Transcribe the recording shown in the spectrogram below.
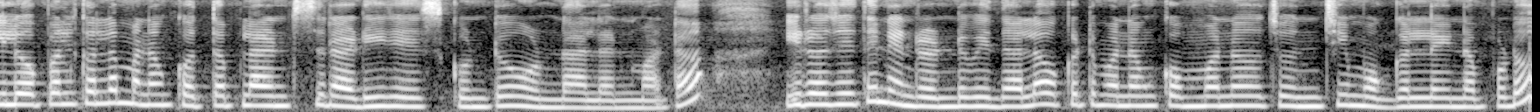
ఈ లోపలికల్లా మనం కొత్త ప్లాంట్స్ రెడీ చేసుకుంటూ ఉండాలన్నమాట. ఈరోజైతే నేను రెండు విధాలు. ఒకటి మనం కొమ్మను చుంచి మొగ్గలు లేనప్పుడు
